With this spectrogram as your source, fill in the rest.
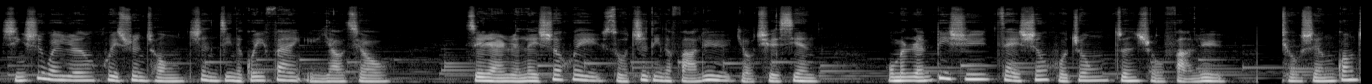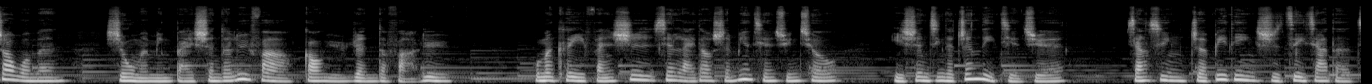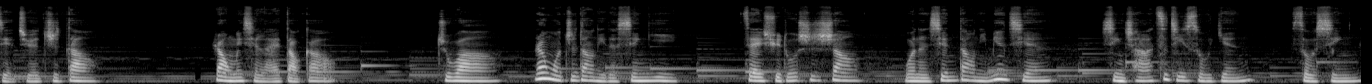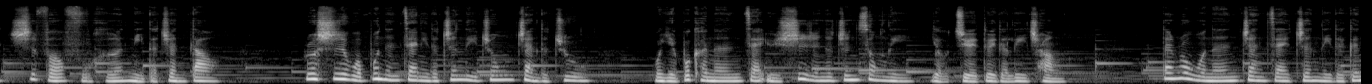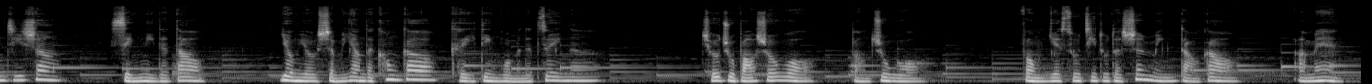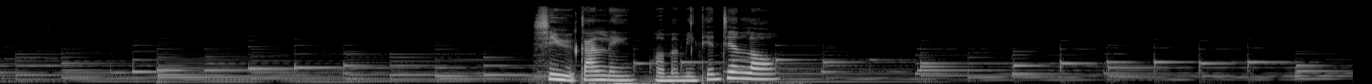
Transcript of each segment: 行事为人会顺从圣经的规范与要求，虽然人类社会所制定的法律有缺陷，我们仍必须在生活中遵守法律。求神光照我们，使我们明白神的律法高于人的法律。我们可以凡事先来到神面前寻求，以圣经的真理解决，相信这必定是最佳的解决之道。让我们一起来祷告：主啊，让我知道你的心意，在许多事上，我能先到你面前，省察自己所言所行是否符合你的正道。若是我不能在你的真理中站得住，我也不可能在与世人的争讼里有绝对的立场。但若我能站在真理的根基上，行你的道，又有什么样的控告可以定我们的罪呢？求主保守我，帮助我，奉耶稣基督的圣名祷告，阿门。细雨甘霖，我们明天见喽。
